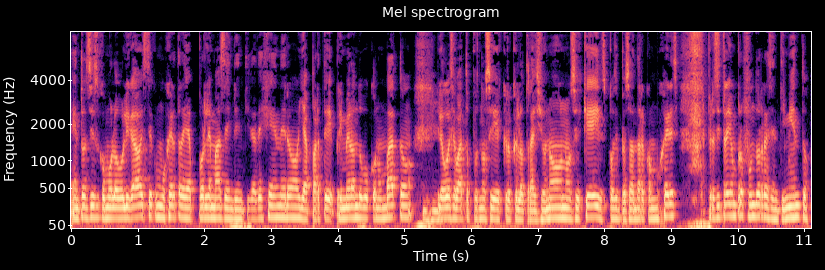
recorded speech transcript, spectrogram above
Entonces, como lo obligaba este como mujer, traía problemas de identidad de género y aparte, primero anduvo con un vato y luego ese vato, pues no sé, creo que lo traicionó, no sé qué, y después empezó a andar con mujeres, pero sí traía un profundo resentimiento.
